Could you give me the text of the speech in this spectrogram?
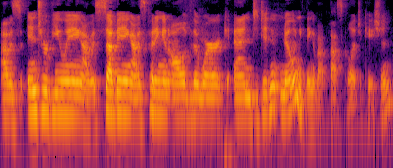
I was interviewing, I was subbing, I was putting in all of the work and didn't know anything about classical education.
